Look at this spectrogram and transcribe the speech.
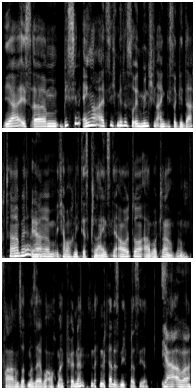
Ja, ist ähm, bisschen enger, als ich mir das so in München eigentlich so gedacht habe. Ja. Ähm, ich habe auch nicht das kleinste Auto, aber klar, fahren sollte man selber auch mal können, dann wäre das nicht passiert. Ja, aber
